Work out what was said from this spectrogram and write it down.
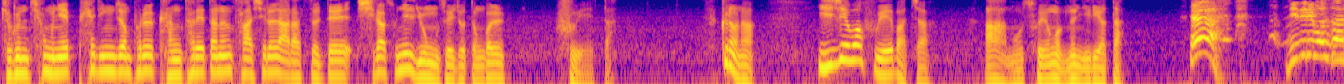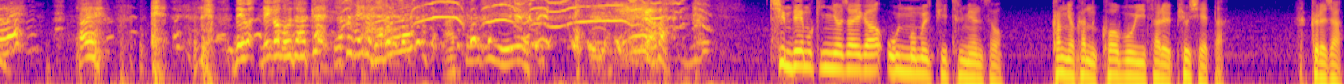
죽은 청운이의 패딩 점퍼를 강탈했다는 사실을 알았을 때 스라소니를 용서해줬던 걸 후회했다. 그러나 이제와 후회해봤자 아무 소용없는 일이었다. 야, 니들이 먼저 할래? 아이, 내가 내가 먼저 할까? 침대에 묶인 여자애가 온몸을 뒤틀면서 강력한 거부 의사를 표시했다. 그러자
